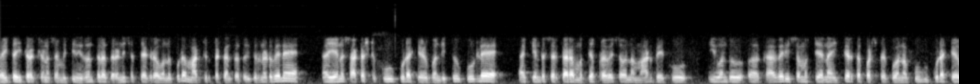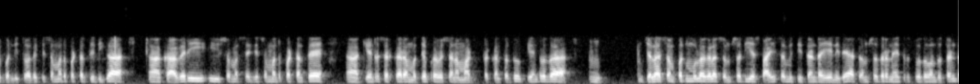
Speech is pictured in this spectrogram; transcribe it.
ರೈತ ಹಿತರಕ್ಷಣಾ ಸಮಿತಿ ನಿರಂತರ ಧರಣಿ ಸತ್ಯಾಗ್ರಹವನ್ನು ಕೂಡ ಮಾಡ್ತಿರ್ತಕ್ಕಂಥದ್ದು. ಇದ್ರ ನಡುವೆನೆ ಏನು ಸಾಕಷ್ಟು ಕೂಗು ಕೂಡ ಕೇಳಿ ಬಂದಿತ್ತು. ಕೂಡಲೇ ಕೇಂದ್ರ ಸರ್ಕಾರ ಮಧ್ಯ ಪ್ರವೇಶವನ್ನ ಮಾಡಬೇಕು, ಈ ಒಂದು ಕಾವೇರಿ ಸಮಸ್ಯೆಯನ್ನ ಇತ್ಯರ್ಥಪಡಿಸಬೇಕು ಅನ್ನೋ ಕೂಗು ಕೂಡ ಕೇಳಿ ಬಂದಿತ್ತು. ಅದಕ್ಕೆ ಸಂಬಂಧಪಟ್ಟಂತೆ ಇದೀಗ ಕಾವೇರಿ ಈ ಸಮಸ್ಯೆಗೆ ಸಂಬಂಧಪಟ್ಟಂತೆ ಕೇಂದ್ರ ಸರ್ಕಾರ ಮಧ್ಯ ಪ್ರವೇಶನ ಮಾಡಿರ್ತಕ್ಕಂಥದ್ದು ಕೇಂದ್ರದ ಜಲ ಸಂಪನ್ಮೂಲಗಳ ಸಂಸದೀಯ ಸ್ಥಾಯಿ ಸಮಿತಿ ತಂಡ ಏನಿದೆ, ಆ ಸಂಸದರ ನೇತೃತ್ವದ ಒಂದು ತಂಡ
